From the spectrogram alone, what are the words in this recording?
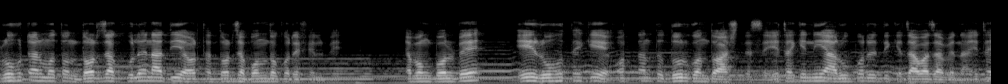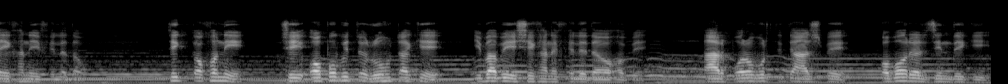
রুহটার মতন দরজা খুলে না দিয়ে, অর্থাৎ দরজা বন্ধ করে ফেলবে এবং বলবে, এই রুহ থেকে অত্যন্ত দুর্গন্ধ আসতেছে। এটাকে নিয়ে আর উপরের দিকে যাওয়া যাবে না। এটা এখানেই ফেলে দাও। ঠিক তখনই সেই অপবিত্র রুহটাকে এভাবেই সেখানে ফেলে দেওয়া হবে। তার পরবর্তীতে আসবে কবরের জিন্দেগি।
